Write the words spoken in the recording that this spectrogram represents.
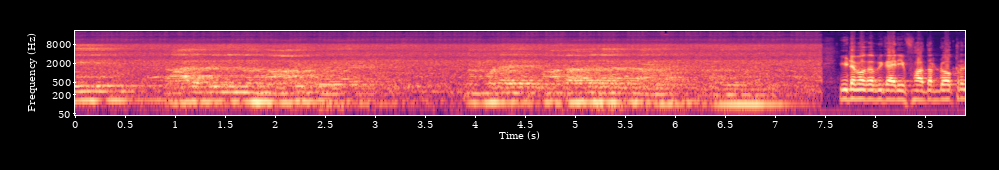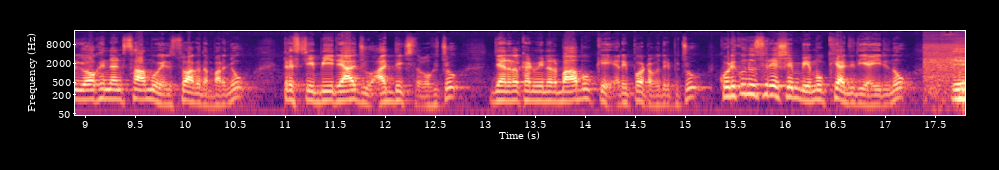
ഈ കാലത്തിൽ നിന്ന് മാറിപ്പോയ നമ്മുടെ മാതാപിതാക്കളാണ് ഇടവക വികാരി ഫാദർ ഡോക്ടർ യോഹന്നാൻ സാമുവേൽ സ്വാഗതം പറഞ്ഞു. ട്രസ്റ്റി ബി രാജു അധ്യക്ഷത വഹിച്ചു. General convener Babu K report അവതരിപ്പിച്ചു. കൊടിക്കുന്ന് സുരേഷ് എം പി മുഖ്യാതിഥിയായിരുന്നു ഈ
